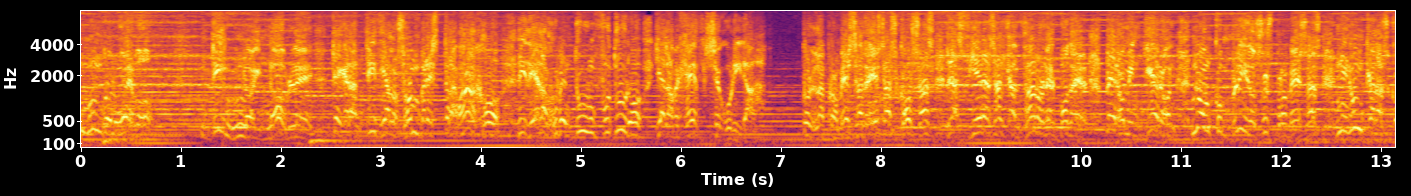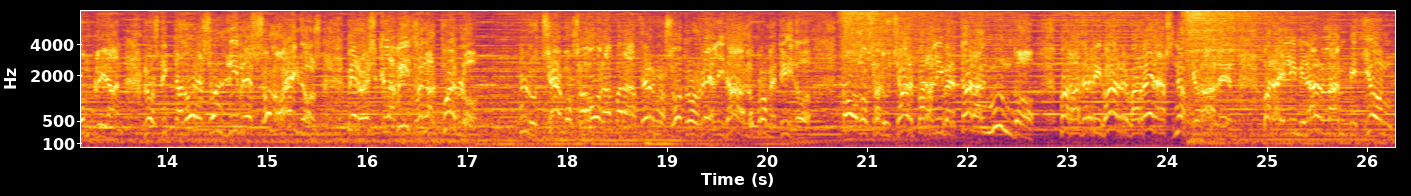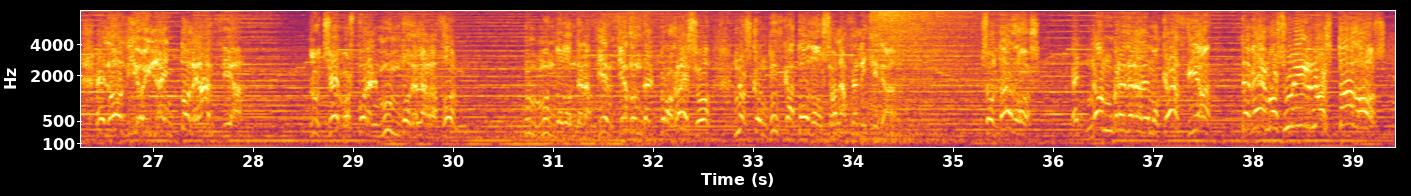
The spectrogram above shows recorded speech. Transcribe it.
noble que garantice a los hombres trabajo y dé a la juventud un futuro y a la vejez seguridad. Con la promesa de esas cosas, las fieras alcanzaron el poder, pero mintieron, no han cumplido sus promesas, ni nunca las cumplirán. Los dictadores son libres solo ellos, pero esclavizan al pueblo. Luchemos ahora para hacer nosotros realidad lo prometido. Todos a luchar para libertar al mundo, para derribar barreras nacionales, para eliminar la ambición, el odio y la intolerancia. Luchemos por el mundo de la razón. Un mundo donde la ciencia, donde el progreso nos conduzca a todos a la felicidad. Soldados, en nombre de la democracia, debemos unirnos todos.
